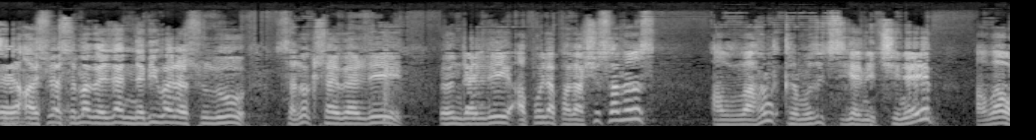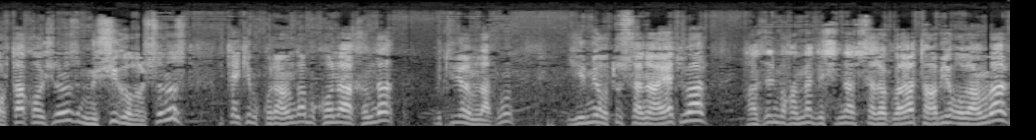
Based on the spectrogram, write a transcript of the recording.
e, Aleyhisselam'a verilen Nebi ve Resulü, sarık severliği, önderliği Apo'yla paylaşırsanız Allah'ın kırmızı çizgilerini çiğneyip Allah'a ortak koşursunuz, müşrik olursunuz. Nitekim Kur'an'da bu konu hakkında bitiriyorum lafımı. 20-30 tane ayet var. Hazreti Muhammed dışında sarıklara tabi olanlar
